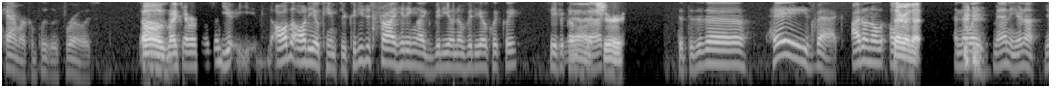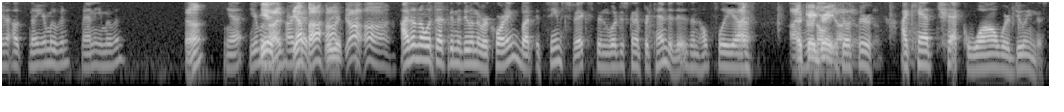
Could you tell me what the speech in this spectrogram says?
camera completely froze. Oh, Um, is my camera frozen? You, you, all the audio came through. Could you just try hitting like video, no video, quickly? See if it comes Yeah, back. sure. Da, da, da, da. Hey, he's back. I don't know. Oh, Sorry about that. And no, wait, Manny, you're not. You're not. Oh, no, you're moving. Manny, you moving? Huh? Yeah, you're. Yes. All right, yep. uh-huh, yeah. I don't know what that's going to do in the recording, but it seems fixed, and we're just going to pretend it is, and hopefully, uh, I Okay, great. it goes through. so. I can't check while we're doing this.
